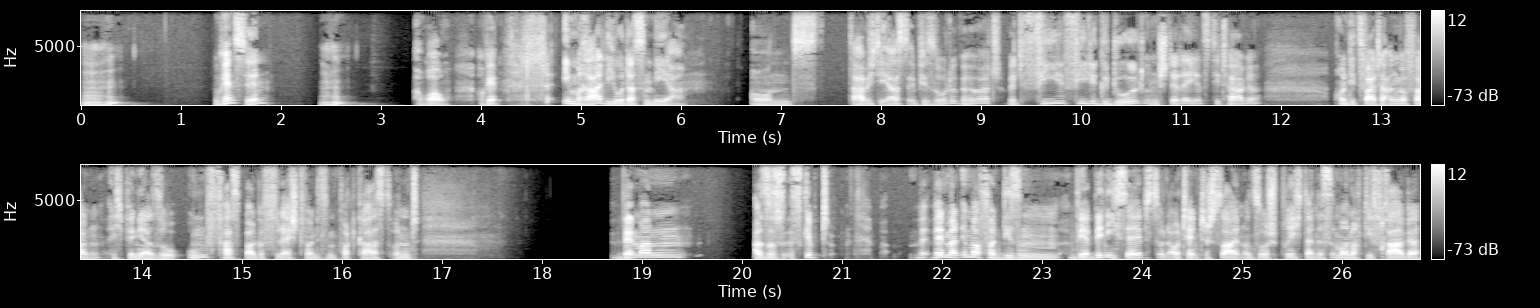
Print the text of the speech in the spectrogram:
Mhm. Du kennst den? Mhm. Oh, wow, okay. Im Radio das Meer. Und da habe ich die erste Episode gehört mit viel, viel Geduld und Stille jetzt die Tage. Und die zweite angefangen. Ich bin ja so unfassbar geflasht von diesem Podcast. Und wenn man, also es, es gibt, wenn man immer von diesem, wer bin ich selbst und authentisch sein und so spricht, dann ist immer noch die Frage,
